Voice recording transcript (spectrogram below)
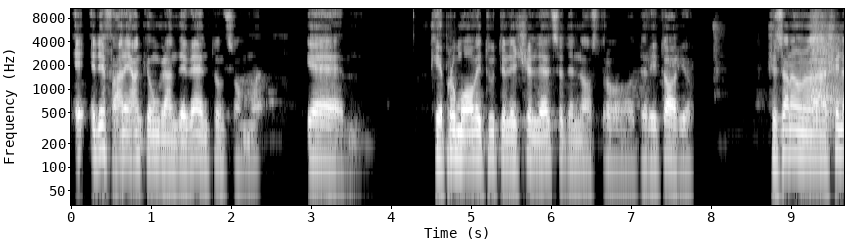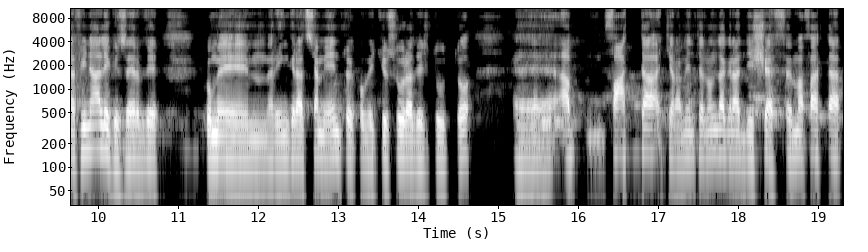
e, e di fare anche un grande evento, insomma, che, che promuove tutte le eccellenze del nostro territorio. Ci sarà una scena finale che serve come mm, ringraziamento e come chiusura del tutto, eh, fatta chiaramente non da grandi chef, ma fatta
